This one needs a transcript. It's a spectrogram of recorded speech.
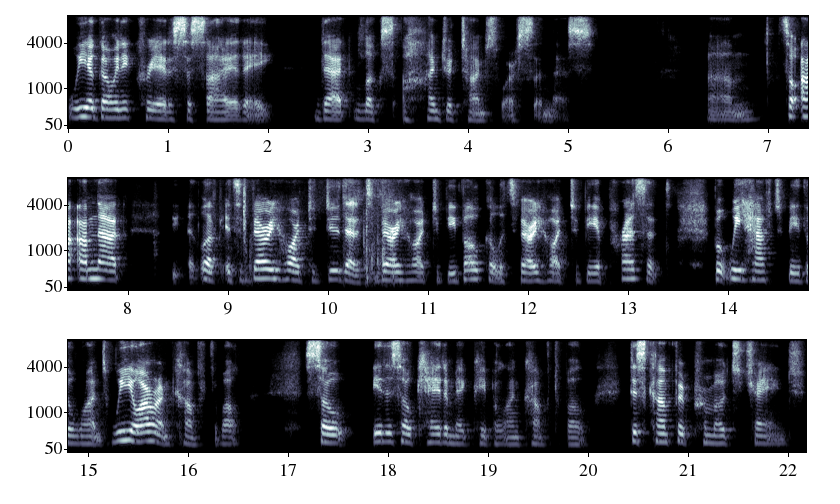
we are going to create a society that looks a hundred times worse than this. Um, so I, I'm not, look, it's very hard to do that. It's very hard to be vocal. It's very hard to be a present, but we have to be the ones. We are uncomfortable. So it is okay to make people uncomfortable. Discomfort promotes change.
